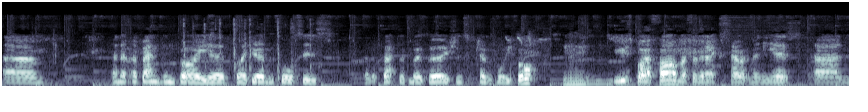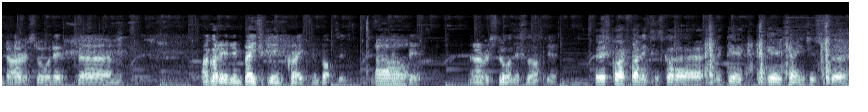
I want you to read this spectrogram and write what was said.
um, and abandoned by uh, by German forces at the Battle of Maubeuge in September 44. Mm. Used by a farmer for the next however many years, and I restored it. Um, I got it in basically in crates and boxes Oh. and I restored this last year. But it's quite funny because it's got a the gear, the gear changes for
